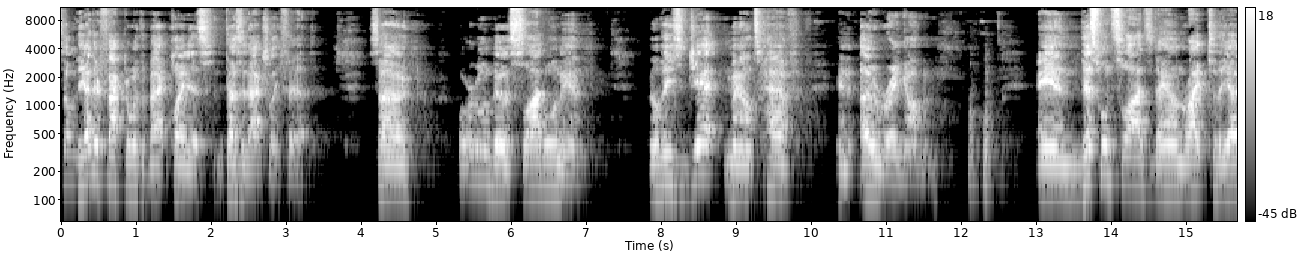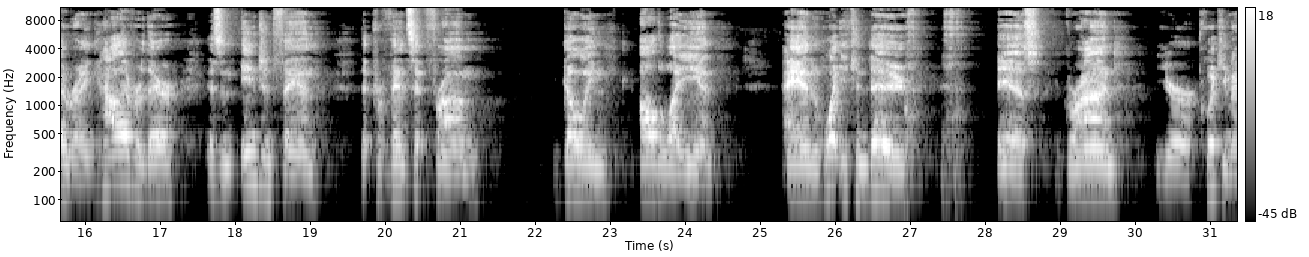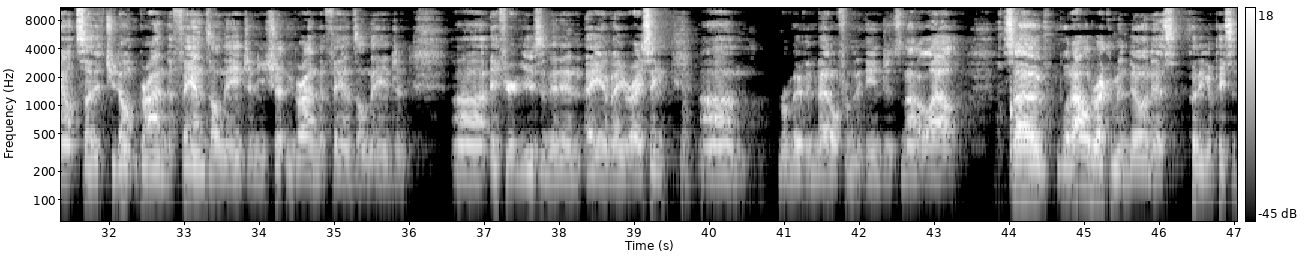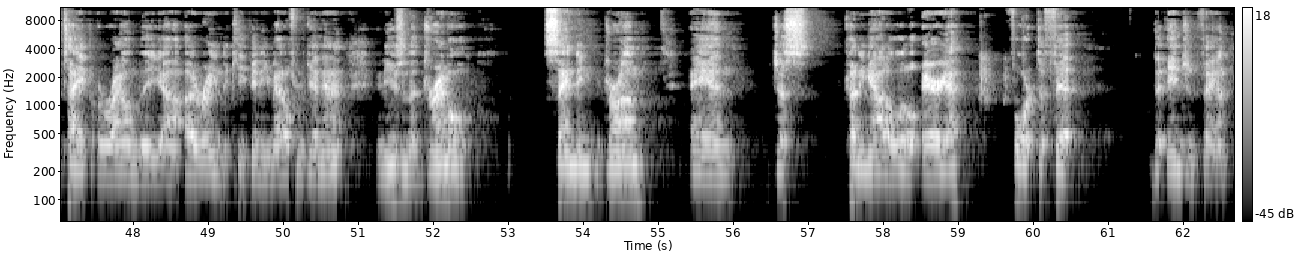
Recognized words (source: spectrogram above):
So the other factor with the back plate is, does it actually fit? So what we're going to do is slide one in. Now these jet mounts have an O-ring on them. And this one slides down right to the O-ring. However, there is an engine fan that prevents it from going all the way in. And what you can do is grind your quickie mount so that you don't grind the fans on the engine. You shouldn't grind the fans on the engine uh, if you're using it in AMA racing. Um, removing metal from the engine is not allowed. So what I would recommend doing is putting a piece of tape around the uh, O-ring to keep any metal from getting in it and using a Dremel sanding drum and just cutting out a little area for it to fit the engine fan.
